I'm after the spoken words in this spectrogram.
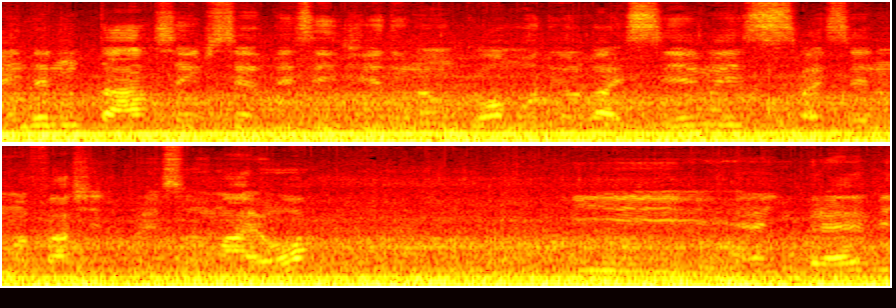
Ainda não está 100% decidido não qual modelo vai ser, mas vai ser numa faixa de preço maior. E é, em breve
